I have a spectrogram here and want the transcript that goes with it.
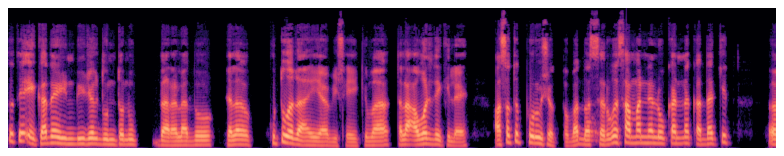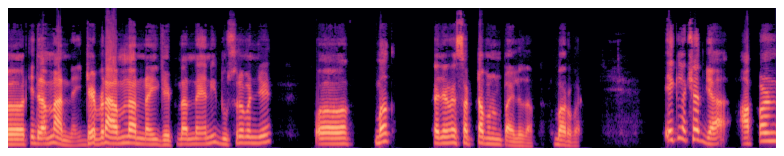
तर ते एखाद्या इंडिव्हिज्युअल गुंतवणूकदाराला जो त्याला कुतूहल आहे याविषयी किंवा त्याला आवड देखील आहे असं तो करू शकतो. मग सर्वसामान्य लोकांना कदाचित जमणार नाही. झेपणार जमणार नाही झेपणार नाही. आणि दुसरं म्हणजे मग त्याच्याकडे सट्टा म्हणून पाहिलं जातं. बरोबर. एक लक्षात घ्या आपण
